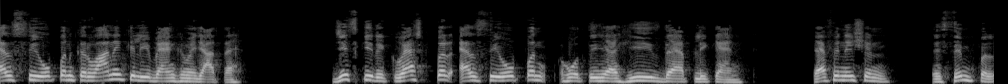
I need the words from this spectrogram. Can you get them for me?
ایل سی اوپن کروانے کے لیے بینک میں جاتا ہے جس کی ریکویسٹ پر ایل سی اوپن ہوتی ہے he is the applicant definition simple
